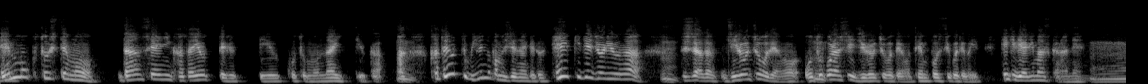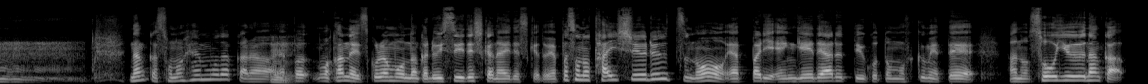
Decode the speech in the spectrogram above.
演目としても男性に偏ってるっていうこともないっていうか、あうん。偏ってもいるのかもしれないけど平気で女流が、うん。そしたら次郎長伝を男らしい次郎長伝を天保七五でも平気でやりますからね。うんなんかその辺もだからうん。やっぱわかんないです。これはもうなんか類推でしかないですけどやっぱその大衆ルーツのやっぱり演芸であるっていうことも含めてあのそういうなんか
